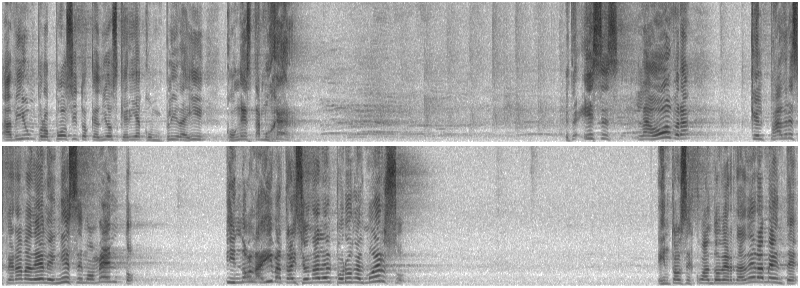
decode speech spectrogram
había un propósito que Dios quería cumplir ahí con esta mujer. Esa es la obra que el padre esperaba de él en ese momento. Y no la iba a traicionar él por un almuerzo. Entonces cuando verdaderamente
